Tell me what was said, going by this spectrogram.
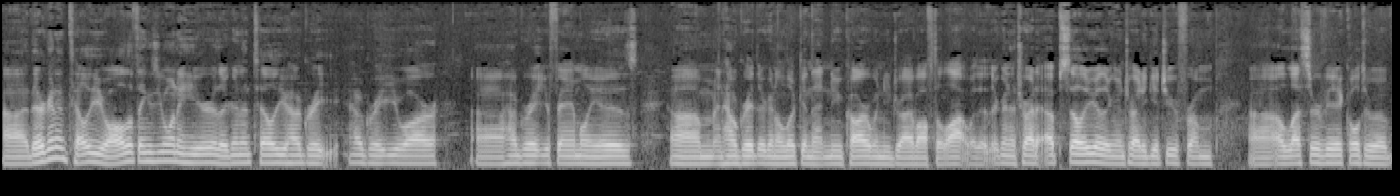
Uh, they're going to tell you all the things you want to hear. They're going to tell you how great how great you are, uh, how great your family is, um, and how great they're going to look in that new car when you drive off the lot with it. They're going to try to upsell you. They're going to try to get you from a lesser vehicle to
